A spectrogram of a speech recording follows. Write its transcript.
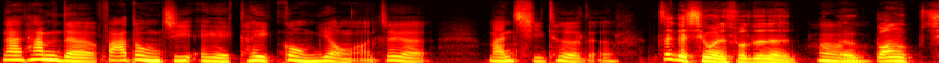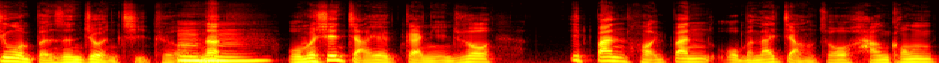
那他们的发动机诶也可以共用哦，这个蛮奇特的。这个新闻说真的，呃，光新闻本身就很奇特哦。嗯、那我们先讲一个概念，就是说。一般哈，一般我们来讲说航空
